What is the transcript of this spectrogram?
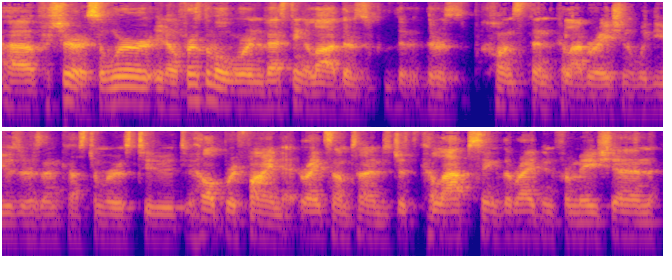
Uh, for sure. So we're, you know, first of all, we're investing a lot. There's there's constant collaboration with users and customers to to help refine it. Right. Sometimes just collapsing the right information,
